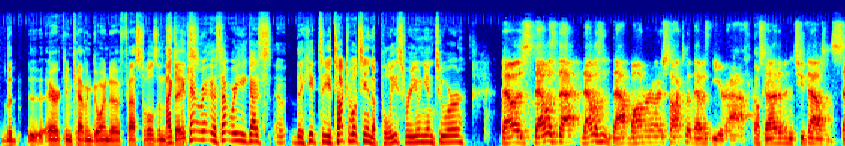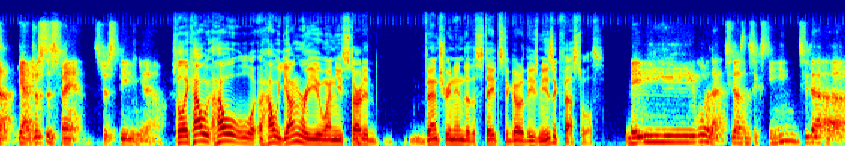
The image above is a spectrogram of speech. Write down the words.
the uh, Eric and Kevin going to festivals in the I, I can't. Re- is that where you guys? Uh, the he, you talked about seeing the police reunion tour. That was that was that that wasn't that Bonner I just talked about. That was the year after. Okay. So that would have been 2007. Yeah, just as fans, just being you know. so like how how how young were you when you started venturing into the states to go to these music festivals? Maybe what was that? 2016, to that uh,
